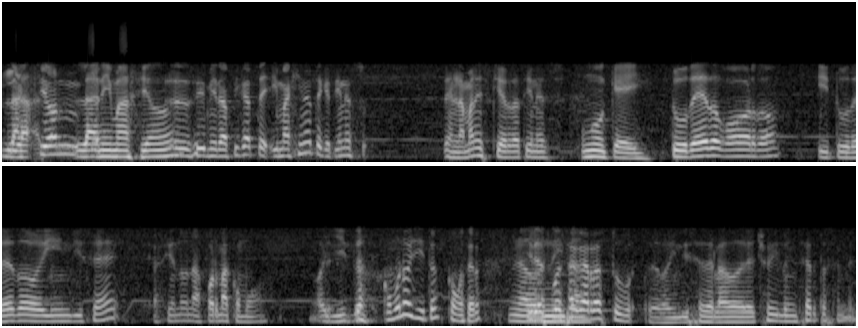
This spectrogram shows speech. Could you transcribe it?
La acción- la Eh, animación? Sí, mira, fíjate, imagínate que tienes en la mano izquierda tienes Un ok. tu dedo gordo y tu dedo índice haciendo una forma como Hoyito. como un hoyito, como cero. Una y después donita. agarras tu dedo índice del lado derecho y lo insertas en él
